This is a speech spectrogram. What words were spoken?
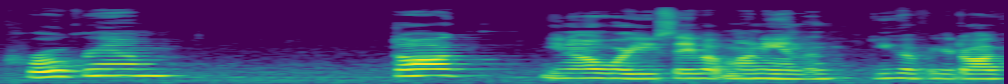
program dog, you know, where you save up money and then you have your dog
